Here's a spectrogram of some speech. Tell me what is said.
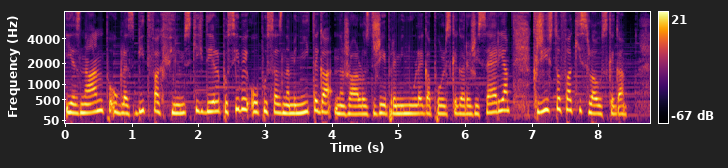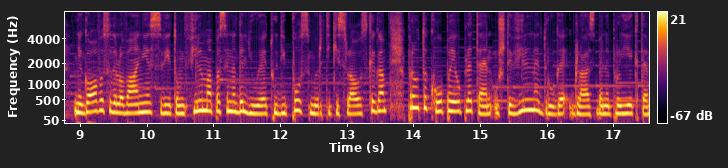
je znan po uglasbitvah filmskih del posebej opusa znamenitega, nažalost že preminulega polskega režiserja Krzysztofa Kislovskega. Njegovo sodelovanje s svetom filma pa se nadaljuje tudi po smrti Kislovskega, prav tako pa je upleten v številne druge glasbene projekte.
